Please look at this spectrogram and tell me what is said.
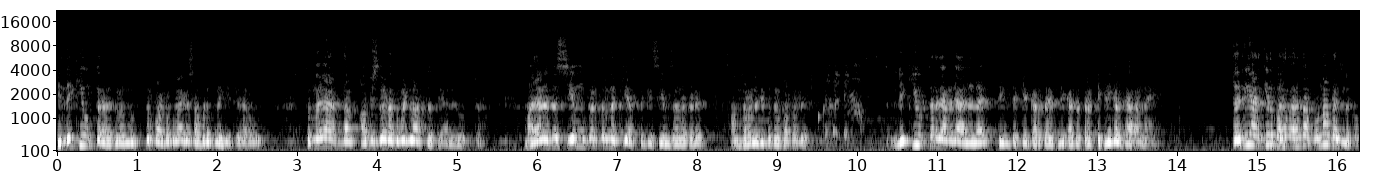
ती लेखी उत्तर आहे. तुला उत्तर पाठवतो माझ्या सापडत नाहीये ते सांगून तर माझ्या ऑफिसला डॉक्युमेंटला असतं ते आलेलं उत्तर. माझ्यानंतर सीएमकडे तर नक्की असतं की सीएम साहेबाकडे आमदारांना जे पत्र पाठवले लेखी उत्तर त्यामध्ये आलेलं आहे. तीन टक्के करता येत नाही का तर त्याला टेक्निकल कारण आहे. तरी आणखीन बसत पुन्हा प्रयत्न करू.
